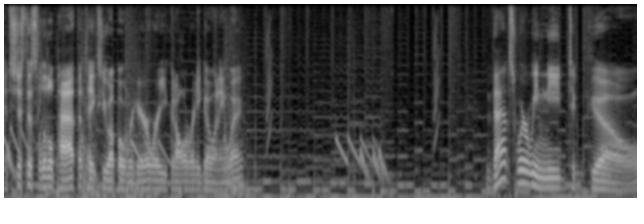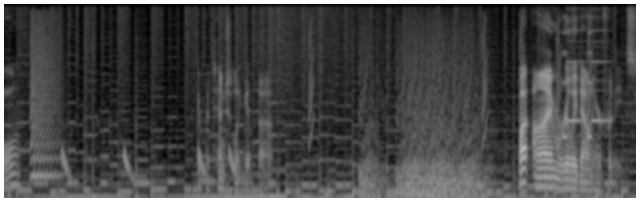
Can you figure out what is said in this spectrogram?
It's just this little path that takes you up over here where you could already go anyway. That's where we need to go. I could potentially get that. But I'm really down here for these.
